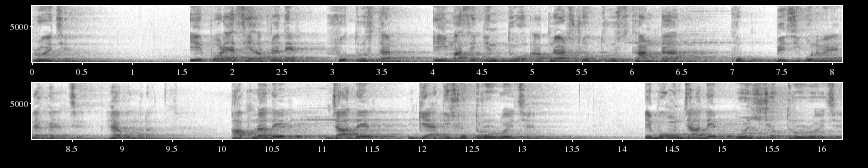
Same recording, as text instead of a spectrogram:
রয়েছে। এরপরে আসি আপনাদের শত্রুস্থান এই মাসে কিন্তু আপনার শত্রু স্থানটা খুব বেশি পরিমাণে দেখা যাচ্ছে। হ্যাঁ বন্ধুরা, আপনাদের যাদের জ্ঞাতি শত্রু রয়েছে এবং যাদের বহিঃশত্রু রয়েছে,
